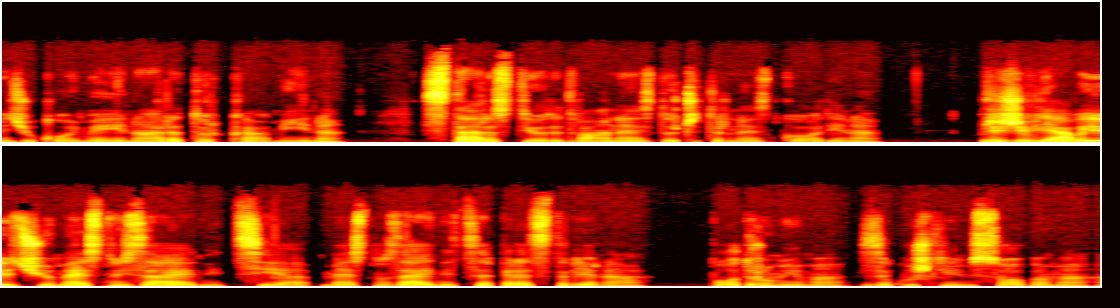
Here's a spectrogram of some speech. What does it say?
među kojima je i naratorka Amina, starosti od 12 do 14 godina, preživljavajući u mesnoj zajednici, a mesna zajednica je predstavljena podrumima, zagušljivim sobama,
